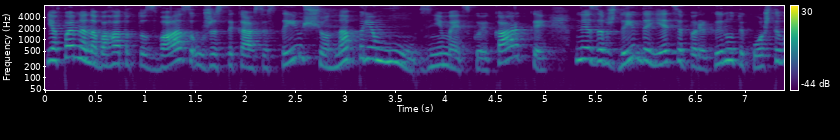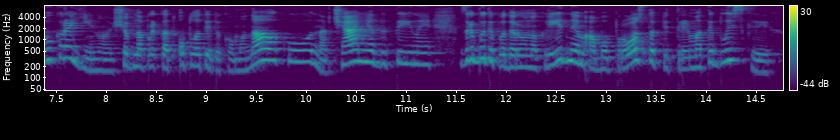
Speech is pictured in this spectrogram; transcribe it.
Я впевнена, багато хто з вас уже стикався з тим, що напряму з німецької картки не завжди вдається перекинути кошти в Україну, щоб, наприклад, оплатити комуналку, навчання дитини, зробити подарунок рідним або просто підтримати близьких.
